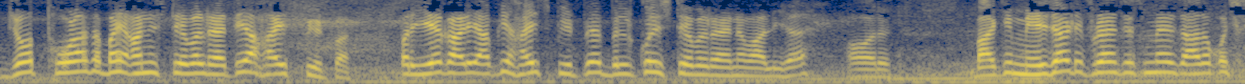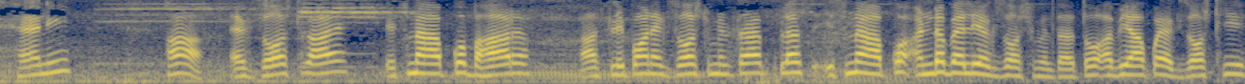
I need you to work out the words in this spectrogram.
जो थोड़ा सा भाई अनस्टेबल रहती है हाई स्पीड पर। पर यह गाड़ी आपकी हाई स्पीड पे बिल्कुल स्टेबल रहने वाली है, और बाकी मेजर डिफरेंस इसमें ज़्यादा कुछ है नहीं। हाँ एग्जॉस्ट का है। इसमें आपको बाहर स्लिप ऑन एग्जॉस्ट मिलता है प्लस इसमें आपको अंडर बैली एग्जॉस्ट मिलता है। तो अभी आपको एग्जॉस्ट की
